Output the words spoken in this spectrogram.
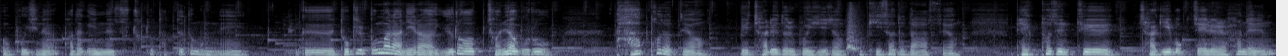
어, 보이시나요? 바닥에 있는 수초도 다 뜯어먹네. 그 독일뿐만 아니라 유럽 전역으로 다 퍼졌대요. 이 자료들 보이시죠? 기사도 나왔어요. 100% 자기 복제를 하는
